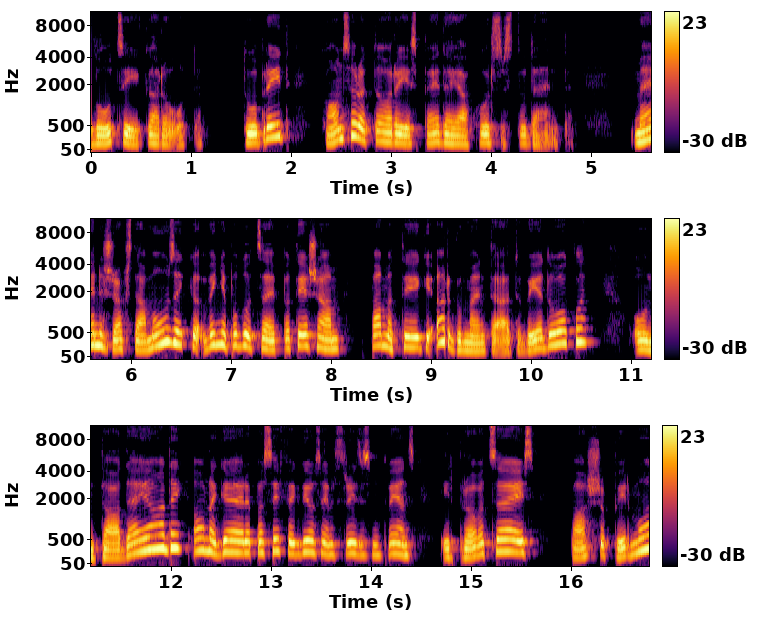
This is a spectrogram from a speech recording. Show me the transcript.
Lūcija Garūta, tobrīd konservatorijas pēdējā kursa studente. Mēneša rakstā mūzika viņa publicēja patiešām pamatīgi argumentētu viedokli, un tādējādi Onegēra Pacific 231 ir provocējis pašu pirmo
